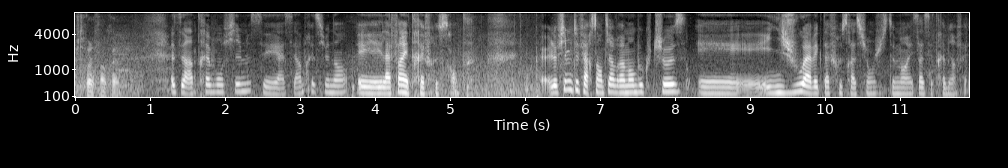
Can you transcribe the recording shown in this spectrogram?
J'ai trouvé la fin incroyable. C'est un très bon film, c'est assez impressionnant et la fin est très frustrante. Le film te fait ressentir vraiment beaucoup de choses et il joue avec ta frustration justement et ça c'est très bien fait.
